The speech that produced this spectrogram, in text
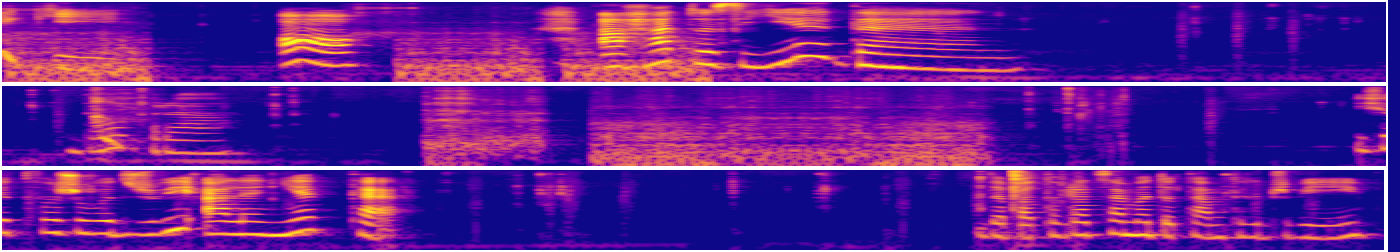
Triki. O! Aha, to jest jeden. Dobra. I się otworzyły drzwi, ale nie te. Dobra, to wracamy do tamtych drzwi.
